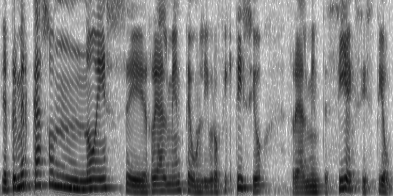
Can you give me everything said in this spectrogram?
El primer caso no es eh, realmente un libro ficticio, realmente sí existió,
